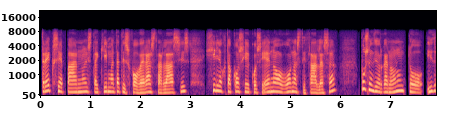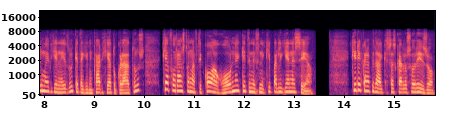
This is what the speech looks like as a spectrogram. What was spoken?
«Τρέξει επάνω στα κύματα της φοβεράς θαλάσσης 1821 αγώνα στη θάλασσα» που συνδιοργανώνουν το Ίδρυμα Ευγενίδρου και τα Γενικά Αρχεία του κράτους και αφορά στο ναυτικό αγώνα και την εθνική παλιγενεσία. Κύριε Καραπηδάκη, σας καλωσορίζω.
